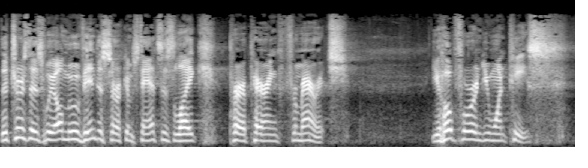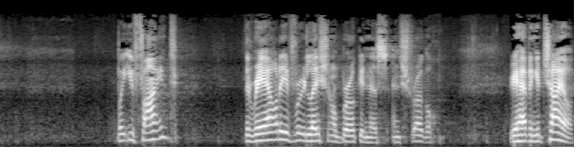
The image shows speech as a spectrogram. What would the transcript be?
The truth is, we all move into circumstances like preparing for marriage. You hope for and you want peace. But you find the reality of relational brokenness and struggle. You're having a child,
